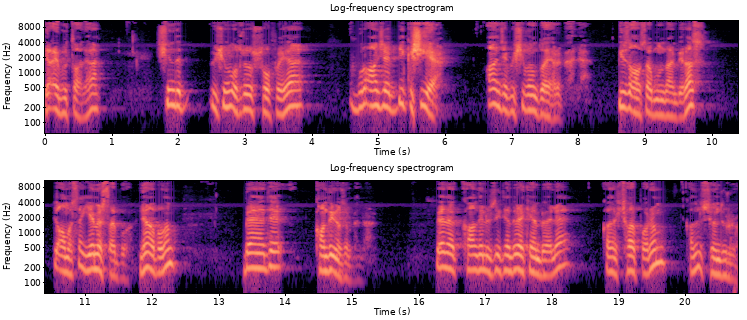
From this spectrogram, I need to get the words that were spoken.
Ya Ebu Talha şimdi üçümüz oturuyoruz sofraya bunu ancak bir kişiye ancak bir şey bunu doyar böyle. Biz alsak bundan biraz bir almazsak yemez tabi bu. Ne yapalım? Ben de kandil yazım ben. Ben de kandil üzerindeyken böyle kandil çarparım, kandil söndürürüm.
